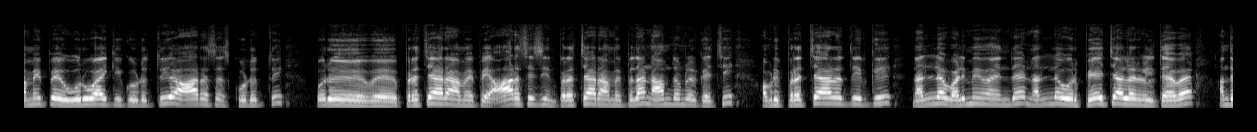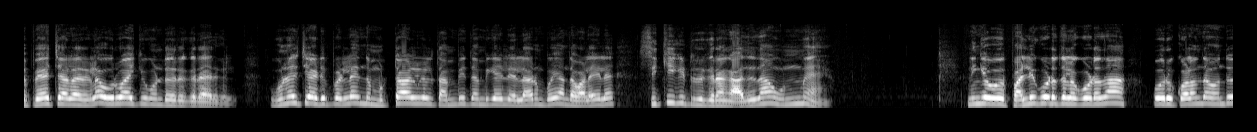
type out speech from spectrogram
அமைப்பை உருவாக்கி கொடுத்து ஆர்எஸ்எஸ் கொடுத்து ஒரு பிரச்சார அமைப்பை ஆர்எஸ்எஸின் பிரச்சார அமைப்பு தான் நாம் தமிழர் கட்சி. அப்படி பிரச்சாரத்திற்கு நல்ல வலிமை வாய்ந்த நல்ல ஒரு பேச்சாளர்கள் தேவை. அந்த பேச்சாளர்களை உருவாக்கி கொண்டு இருக்கிறார்கள். உணர்ச்சி அடிப்படையில் இந்த முட்டாள்கள் தம்பி தம்பிகள் எல்லாரும் போய் அந்த வலையில் சிக்கிக்கிட்டு இருக்கிறாங்க. அதுதான் உண்மை. நீங்கள் ஒரு பள்ளிக்கூடத்தில் கூட தான் ஒரு குழந்தை வந்து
